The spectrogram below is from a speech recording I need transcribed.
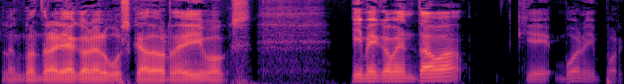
lo encontraría con el buscador de Evox. Y me comentaba que, bueno, ¿y por?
